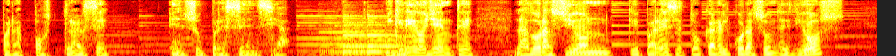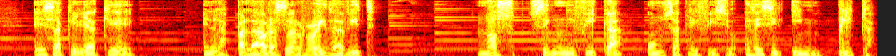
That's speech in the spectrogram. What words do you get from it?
para postrarse en su presencia. Mi querido oyente, la adoración que parece tocar el corazón de Dios es aquella que, en las palabras del rey David, nos significa un sacrificio, es decir, implica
